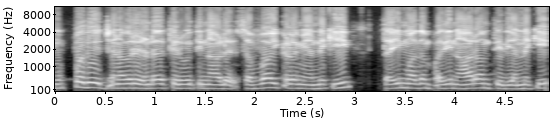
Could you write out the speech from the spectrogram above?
முப்பது ஜனவரி ரெண்டாயிரத்தி இருபத்தி நாலு செவ்வாய்க்கிழமை அன்னைக்கு தை மாதம் பதினாறாம் தேதி அன்னைக்கு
